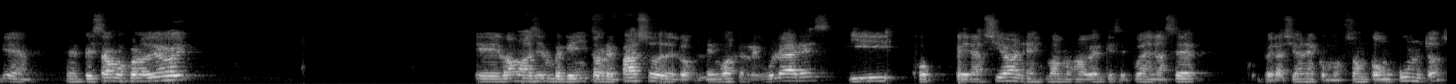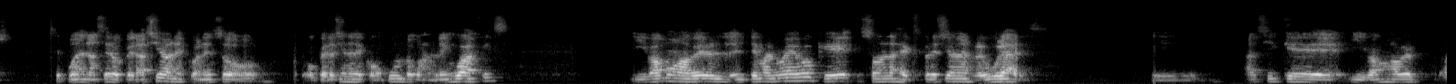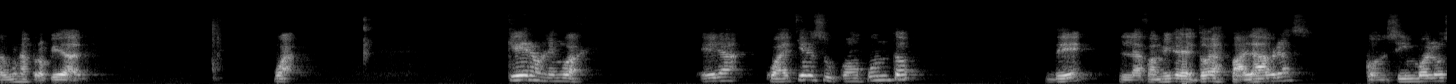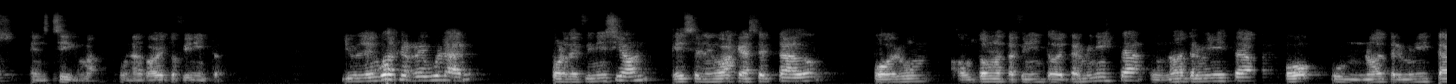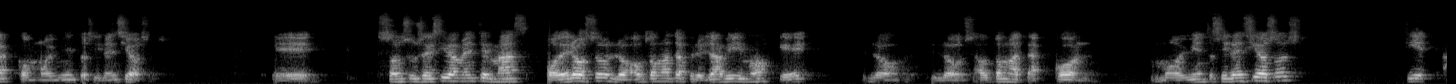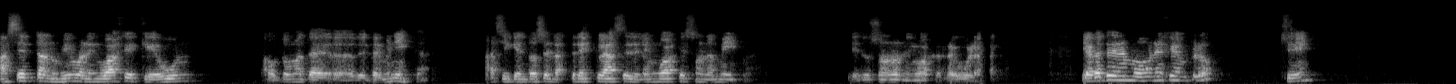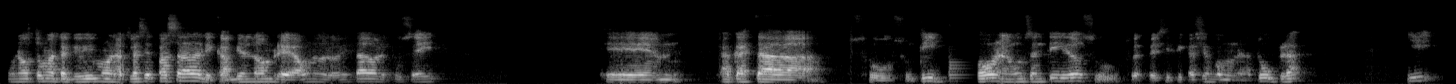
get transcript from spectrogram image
Bien, empezamos con lo de hoy. Eh, vamos a hacer un pequeñito repaso de los lenguajes regulares y operaciones. Vamos a ver que se pueden hacer operaciones como son conjuntos. Se pueden hacer operaciones con eso, operaciones de conjunto con los lenguajes. Y vamos a ver el, tema nuevo que son las expresiones regulares. Eh, así que, y vamos a ver algunas propiedades. Bueno, ¿qué era un lenguaje? Era cualquier subconjunto de la familia de todas las palabras con símbolos en sigma, un alfabeto finito. Y un lenguaje regular, por definición, es el lenguaje aceptado por un autómata finito determinista, un no determinista o un no determinista con movimientos silenciosos. Eh, son sucesivamente más poderosos los autómatas, pero ya vimos que los, los autómatas con movimientos silenciosos aceptan los mismos lenguajes que un autómata determinista. Así que entonces las tres clases de lenguajes son las mismas. Y esos son los lenguajes regulares. Y acá tenemos un ejemplo, ¿sí? Un autómata que vimos en la clase pasada, le cambié el nombre a uno de los estados, le puse ahí eh, acá está su, tipo, en algún sentido, su, especificación como una tupla. Y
